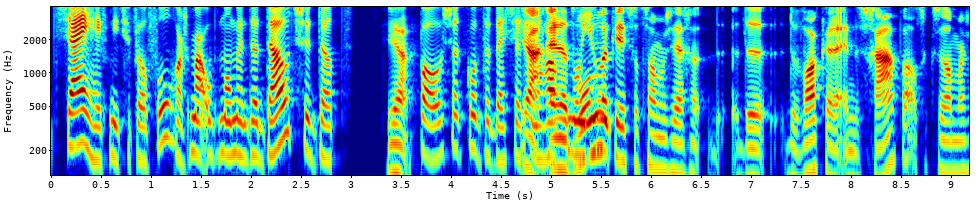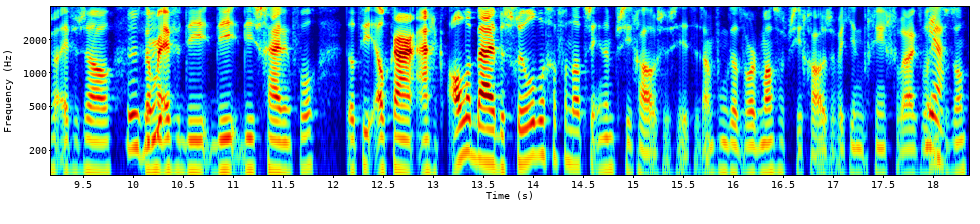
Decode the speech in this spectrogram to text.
zij heeft niet zoveel volgers. Maar op het moment dat Doutzen dat Ja. post, dan komt het bij 6,5 Ja, en het miljoen. wonderlijke is dat, zal ik maar zeggen, de, de, de wakkeren en de schapen, als ik ze dan maar zo even zo, ik Mhm. dan maar even die, die, die scheiding volg, dat die elkaar eigenlijk allebei beschuldigen van dat ze in een psychose zitten. Dan vond ik dat woord massapsychose, wat je in het begin gebruikt, wel Ja. interessant.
